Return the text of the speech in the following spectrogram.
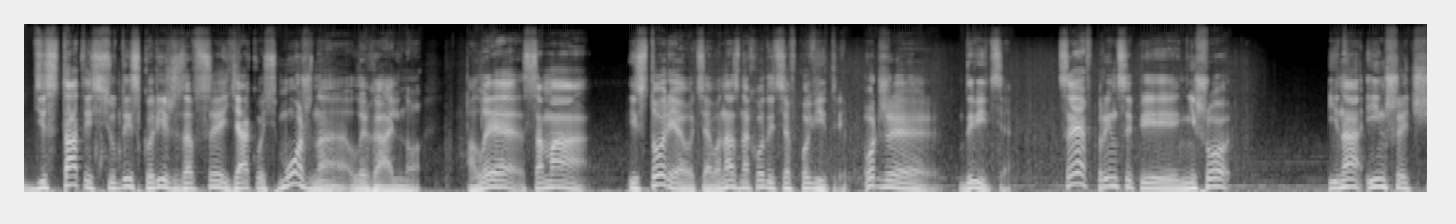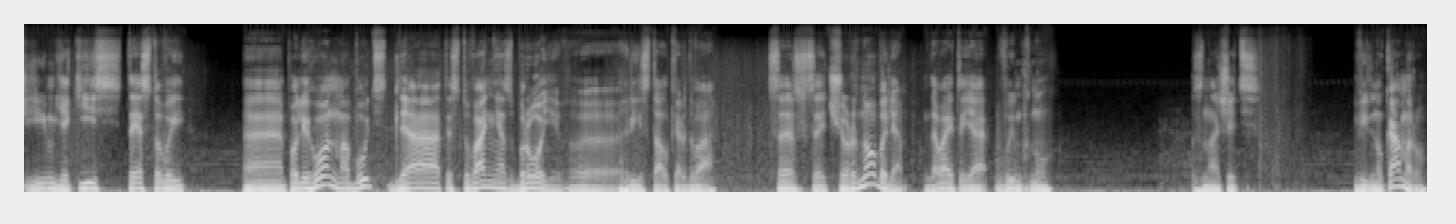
дістатись сюди, скоріш за все, якось можна легально, але сама історія оця, вона знаходиться в повітрі. Отже, дивіться, це, в принципі, ніщо і на інше, чим якийсь тестовий е, полігон, мабуть, для тестування зброї в е, грі Stalker 2. Це все Чорнобиля. Давайте я вимкну, значить, вільну камеру.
